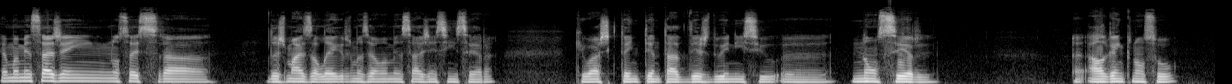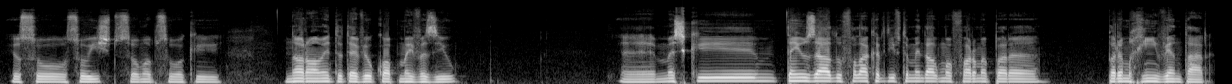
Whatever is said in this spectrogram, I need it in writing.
é uma mensagem, não sei se será das mais alegres, mas é uma mensagem sincera que eu acho que tenho tentado desde o início não ser alguém que não sou. Eu sou, sou isto, sou uma pessoa que normalmente até vê o copo meio vazio, uh, mas que tem usado o falar criativo também de alguma forma para, para me reinventar,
